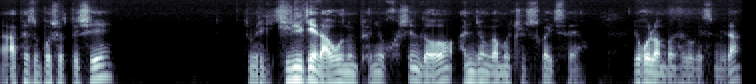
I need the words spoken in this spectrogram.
앞에서 보셨듯이 좀 이렇게 길게 나오는 편이 훨씬 더 안정감을 줄 수가 있어요. 이걸로 한번 해보겠습니다.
